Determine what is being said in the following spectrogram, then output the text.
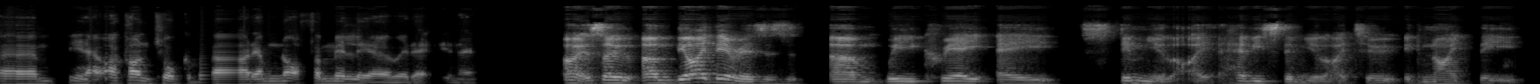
Um, you know, I can't talk about it. I'm not familiar with it. You know. All right. So um, the idea is, is um, we create a stimuli, a heavy stimuli to ignite the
